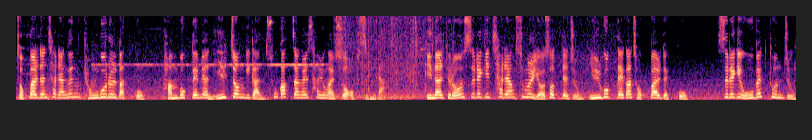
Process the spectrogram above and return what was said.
적발된 차량은 경고를 받고 반복되면 일정 기간 소각장을 사용할 수 없습니다. 이날 들어온 쓰레기 차량 26대 중 7대가 적발됐고 쓰레기 500톤 중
